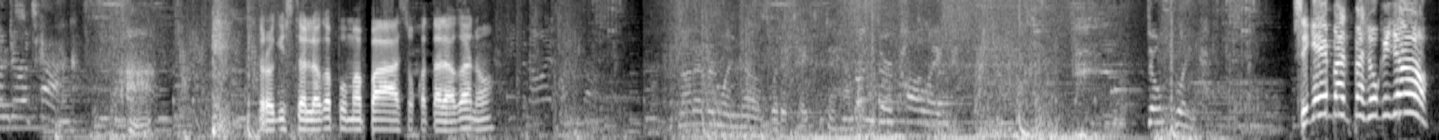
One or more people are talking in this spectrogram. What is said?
Under attack. Trogis talaga, pumapasok ka talaga, no? Not everyone knows what it takes to handle. Thunder calling. Don't blink. Sige, ba't pasukin nyo?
